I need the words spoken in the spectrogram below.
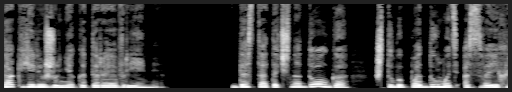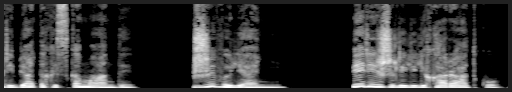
Так я лежу некоторое время. Достаточно долго, чтобы подумать о своих ребятах из команды. Живы ли они? пережили ли лихорадку.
